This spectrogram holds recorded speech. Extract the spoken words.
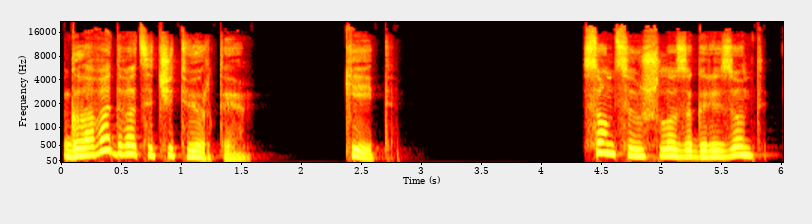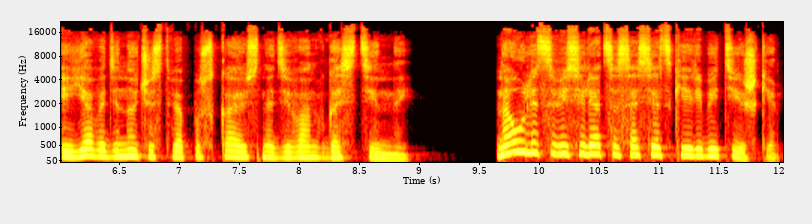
Глава 24. Кейт. Солнце ушло за горизонт, и я в одиночестве опускаюсь на диван в гостиной. На улице веселятся соседские ребятишки,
